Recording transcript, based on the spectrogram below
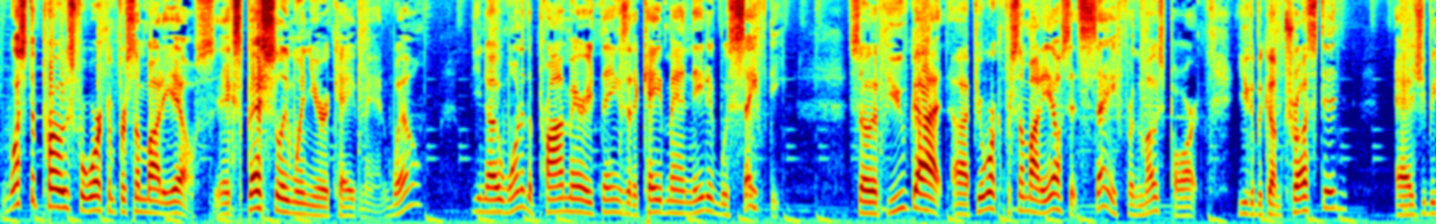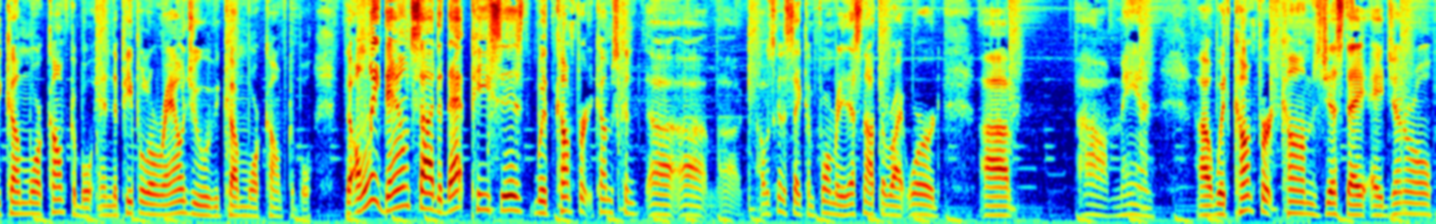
what's the pros for working for somebody else, especially when you're a caveman? Well, you know, one of the primary things that a caveman needed was safety. So if you've got, uh, if you're working for somebody else, it's safe for the most part. You can become trusted as you become more comfortable, and the people around you will become more comfortable. The only downside to that piece is with comfort comes, con- uh, uh, uh I was going to say conformity. That's not the right word. Uh, oh man. Uh, with comfort comes just a, a general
